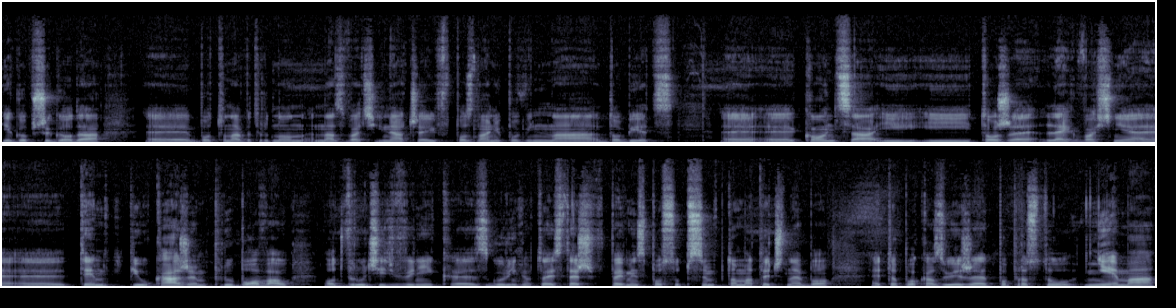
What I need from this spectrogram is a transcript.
jego przygoda, e, bo to nawet trudno nazwać inaczej, w Poznaniu powinna dobiec e, e, końca i, i to, że Lech właśnie e, e, tym piłkarzem próbował odwrócić wynik e, z Górnikiem, to jest też w pewien sposób symptomatyczne, bo e, to pokazuje, że po prostu nie ma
